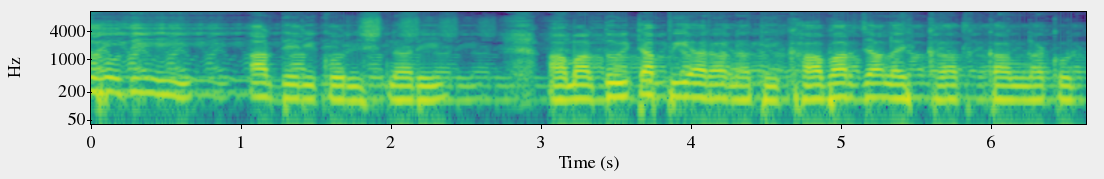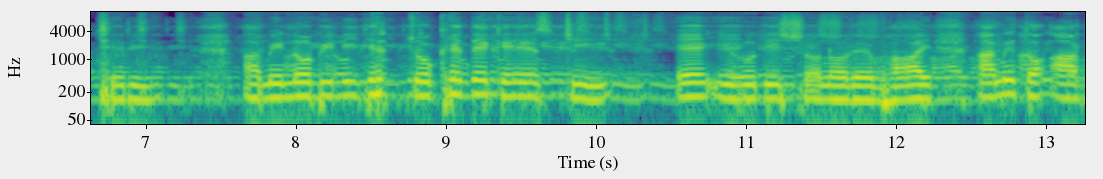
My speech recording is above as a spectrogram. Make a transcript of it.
ইহুদি, আর দেরি করিস না আমার দুইটা পিয়ারা নাতি খাবার জ্বালাই খাত কান্না করছে রে। আমি নবী নিজের চোখে দেখে এসছি এ ইহুদি শোনরে ভাই, আমি তো আট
